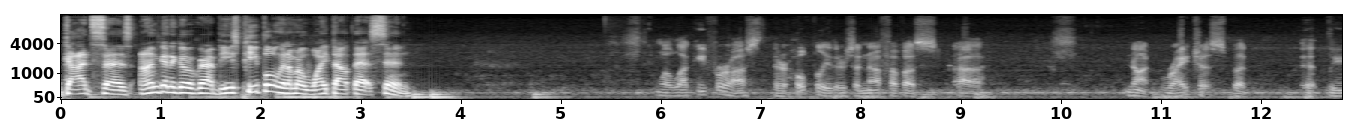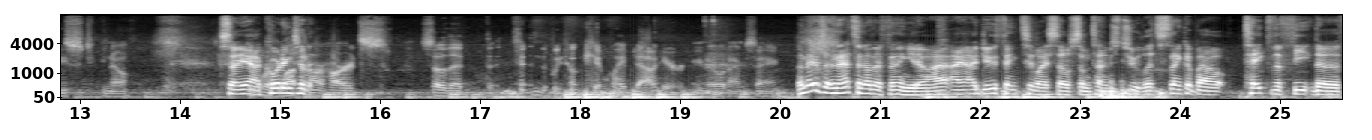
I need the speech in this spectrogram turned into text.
God says, I'm going to go grab these people and I'm to wipe out that sin. Well, lucky for us, there hopefully there's enough of us uh, not righteous, but at least, you know. So yeah, according to the... our hearts so that, that we don't get wiped out here. You know what I'm saying? And there's and that's another thing. You know, I I do think to myself sometimes too. Let's think about take the the the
